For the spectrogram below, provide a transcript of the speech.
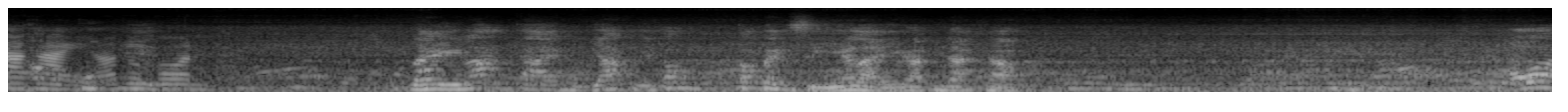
มาไห่เนาะทุกคน ในร่างกายของยักษ์นี่ต้องต้องเป็นสีอะไรครับพี่นัทครับ เพราะว่า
